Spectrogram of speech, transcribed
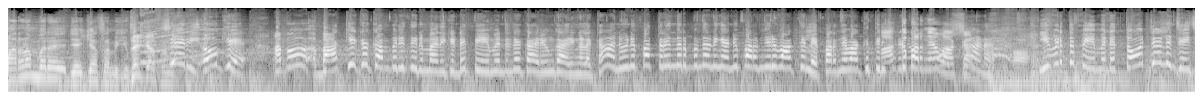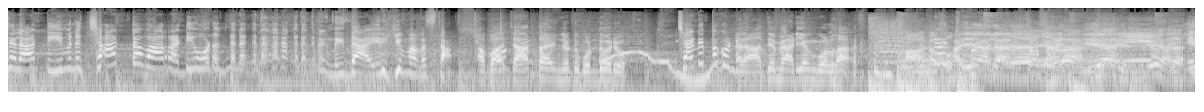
മരണം വരെ ജയിക്കാൻ ശ്രമിക്കും. ശരി ഓക്കെ. അപ്പോ ബാക്കിയൊക്കെ കമ്പനി തീരുമാനിക്കട്ടെ പേയ്മെന്റിന്റെ കാര്യവും കാര്യങ്ങളൊക്കെ. അനുവിന് ഇപ്പൊ അത്രയും നിർബന്ധമാണെങ്കിൽ അനു പറഞ്ഞൊരു വാക്കല്ലേ? പറഞ്ഞ വാക്ക് തിരിച്ച് വാക്ക് പറഞ്ഞ വാക്കാണ്. ഇവിടുത്തെ പേയ്മെന്റ് തോറ്റാലും ജയിച്ചാൽ ആ ടീമിന് ചാട്ടവാർ അടിയോട് അങ്ങനെ അങ്ങനെ അങ്ങനെ ഇങ്ങനെ ഇതായിരിക്കും അവസ്ഥ. അപ്പൊ ആ ചാട്ട ഇങ്ങോട്ട് കൊണ്ടുവരുമോ കൊണ്ട് അല്ല ആദ്യമേ അടിയം കൊള്ളാം അയ്യോ, അതാ, അതാ, ഏ,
